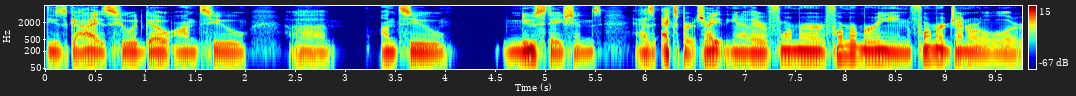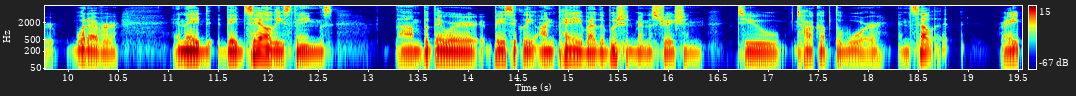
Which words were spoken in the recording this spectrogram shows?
these guys who would go onto, uh, onto news stations as experts, right? You know, they were former former Marine, former general, or whatever, and they'd they'd say all these things, um, but they were basically on pay by the Bush administration to talk up the war and sell it, right?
